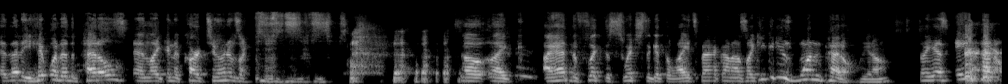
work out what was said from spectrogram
And then he hit one of the pedals, and like in a cartoon, it was like. so like I had to flick the switch to get the lights back on. I was like, you could use one pedal, you know. So he has eight pedals,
